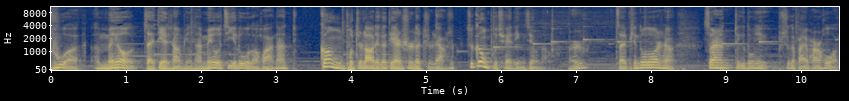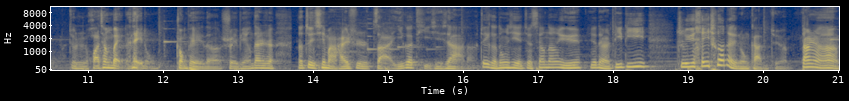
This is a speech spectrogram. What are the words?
如果呃没有在电商平台没有记录的话，那。更不知道这个电视的质量是是更不确定性的了。而在拼多多上，虽然这个东西是个白牌货，就是华强北的那种装配的水平，但是那最起码还是在一个体系下的。这个东西就相当于有点滴滴至于黑车的那种感觉。当然啊，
